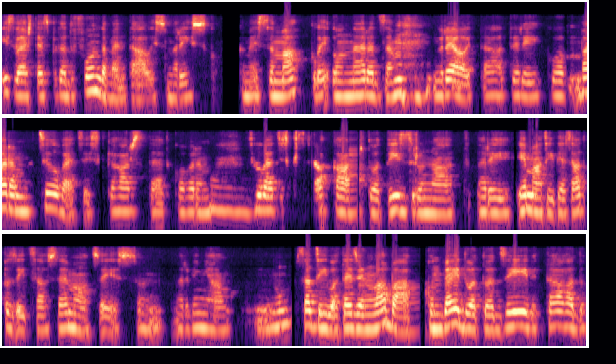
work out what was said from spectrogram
izvērsties par tādu fundamentālismu risku ka mēs esam akli un neredzam realitāti arī, ko varam cilvēciski ārstēt, ko varam mm. cilvēciski sakārtot, izrunāt, arī iemācīties atpazīt savas emocijas un ar viņām nu, sadzīvot aizvien labāk un veidot to dzīvi tādu,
